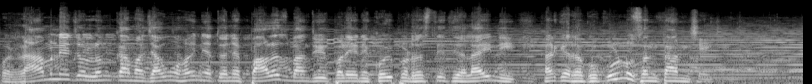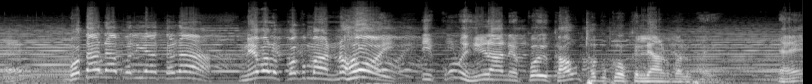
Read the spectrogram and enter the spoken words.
પણ રામને જો લંકામાં જવું હોય ને તો એને પાળ જ બાંધવી પડે અને કોઈ પણ રસ્તેથી હલાય નહીં કારણ કે રઘુકુળનું સંતાન છે. પોતાના પરિયા તણા નેવલ પગમાં ન હોય એ કુણ હીણાને કોઈ કાઉ ઠબકો કલ્યાણ મલભાઈ હે?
